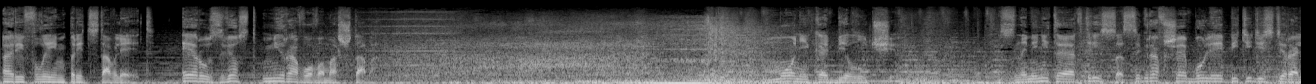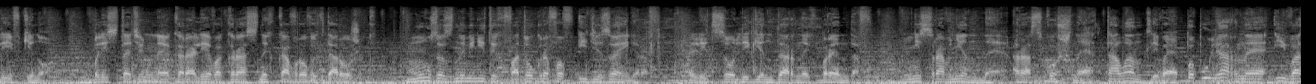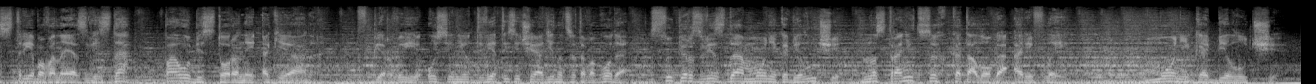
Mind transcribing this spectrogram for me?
Арифлейм представляет эру звезд мирового масштаба. Моника Белуччи. Знаменитая актриса, сыгравшая более 50 ролей в кино. Блистательная королева красных ковровых дорожек. Муза знаменитых фотографов и дизайнеров. Лицо легендарных брендов. Несравненная, роскошная, талантливая, популярная и востребованная звезда по обе стороны океана. Впервые осенью 2011 года суперзвезда Моника Белуччи на страницах каталога Арифлей. Моника Белуччи –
